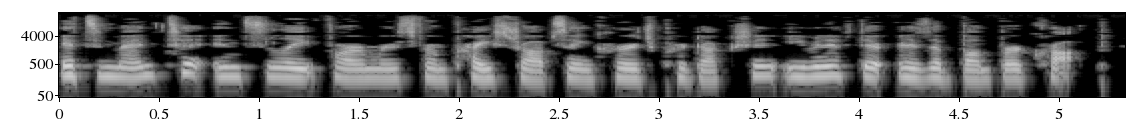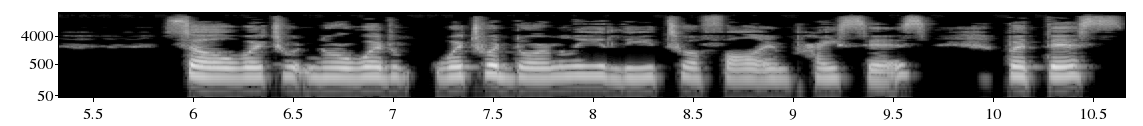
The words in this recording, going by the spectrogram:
it's meant to insulate farmers from price drops and encourage production, even if there is a bumper crop. So, which would, nor would, which would normally lead to a fall in prices. But this,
